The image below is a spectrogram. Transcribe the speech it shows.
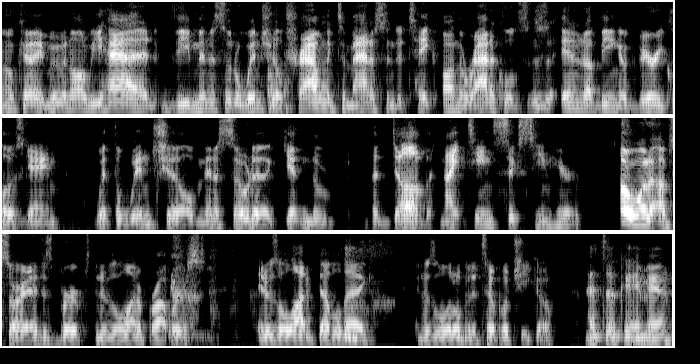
Okay, moving on. We had the Minnesota Wind Chill traveling to Madison to take on the Radicals. This ended up being a very close game with the Wind Chill, Minnesota getting the the dub 1916 here. Oh, what I'm sorry, I just burped and it was a lot of bratwurst. it was a lot of deviled egg and it was a little bit of Topo Chico. That's okay, man.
